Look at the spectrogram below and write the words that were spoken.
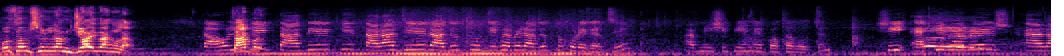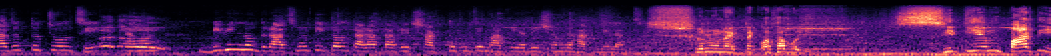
প্রথম শুনলাম জয় বাংলা। তাহলে তাদেরকে তারা যে রাজত্ব যেভাবে রাজত্ব করে গেছে আপনি সিপিএম এর কথা বলছেন সেই একইভাবে রাজত্ব চলছে। এখন বিভিন্ন রাজনৈতিক দল তারা তাদের স্বার্থ বুঝে মাফিয়াদের সঙ্গে হাত মেলাচ্ছে। শুনুন, একটা কথা বলি। সিপিএম পার্টি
